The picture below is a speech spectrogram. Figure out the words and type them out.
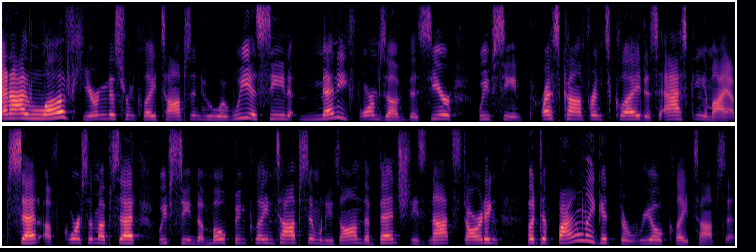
And I love hearing this from Klay Thompson, who we have seen many forms of this year. We've seen press conference Klay just asking, Am I upset? Of course I'm upset. We've seen the moping Klay Thompson when he's on the bench and he's not starting. But to finally get the real Klay Thompson,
